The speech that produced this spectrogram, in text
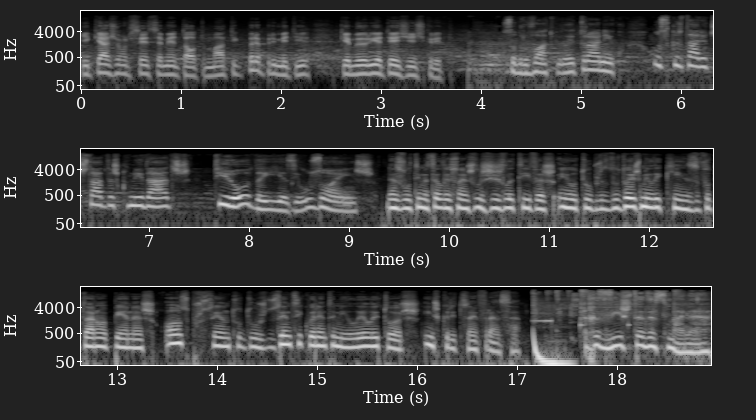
e que haja um recenseamento automático para permitir que a maioria esteja inscrito. Sobre o voto eletrónico, o secretário de Estado das Comunidades tirou daí as ilusões. Nas últimas eleições legislativas, em outubro de 2015, votaram apenas 11% dos 240 mil eleitores inscritos em França. Revista da Semana.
